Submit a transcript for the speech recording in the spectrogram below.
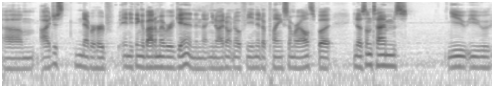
um, I just never heard anything about him ever again. And you know, I don't know if he ended up playing somewhere else, but you know, sometimes you you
